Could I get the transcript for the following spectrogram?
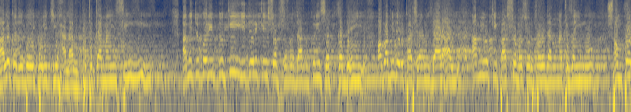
ভালো কাজে ব্যয় করেছি হালাল পথে কামাইছি আমি তো গরিব দুঃখী এদেরকে সবসময় দান করি, সৎকা দেই। অভাবীদের পাশে আমি দাঁড়াই, আমিও কি পাঁচশো বছর পরে জান্নাতে যাইমু? সম্পদ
